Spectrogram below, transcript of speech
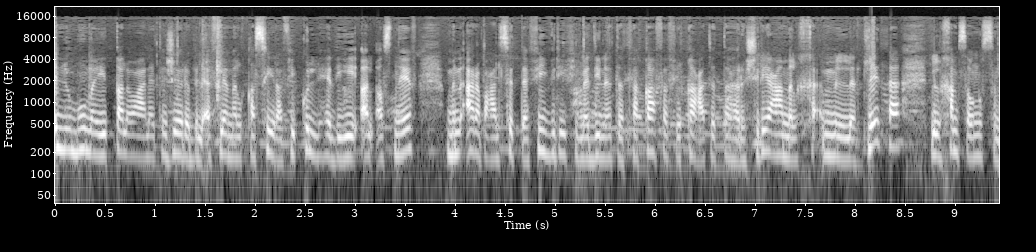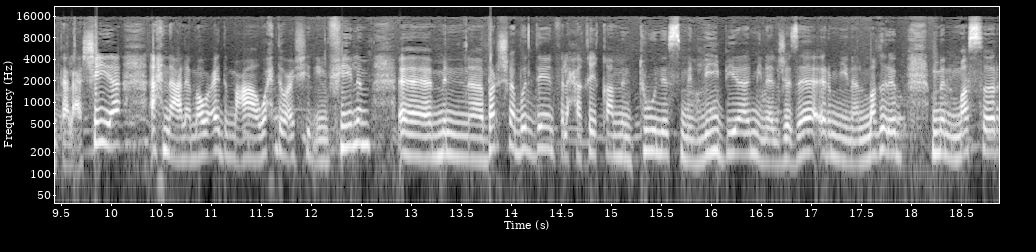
إنهم هما يطلعوا على تجارب الأفلام القصيرة في كل هذه الأصناف. من 4 ل 6 فيفري في مدينة الثقافة في قاعة الطاهر الشريعة من, الخ... من الثلاثة للخمسة ونص نتاع العشيه إحنا على موعد مع 21 فيلم آه، من برشا بلدان في الحقيقة من تونس من ليبيا من الجزائر من المغرب من مصر.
